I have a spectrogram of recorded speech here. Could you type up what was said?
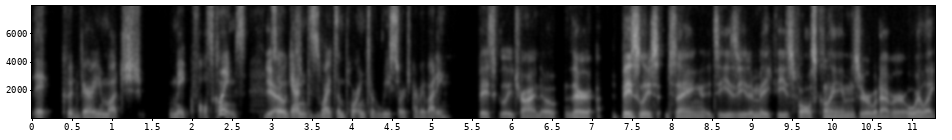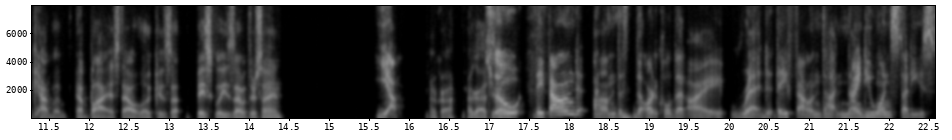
it could very much make false claims. Yeah. so again, this is why it's important to research everybody. Basically trying to they're basically saying it's easy to make these false claims or whatever or like have a, a biased outlook is that basically is that what they're saying Yeah. okay i got you So they found um the, the article that I read, they found that 91 studies,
